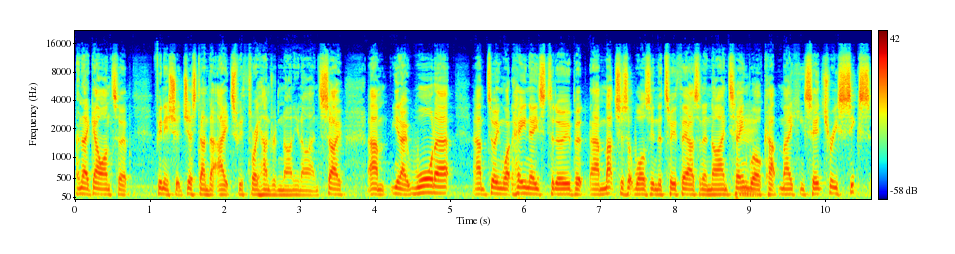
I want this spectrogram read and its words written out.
And they go on to finish at just under eights with 399. So, um, you know, Warner um, doing what he needs to do, but uh, much as it was in the 2019 World Cup, making centuries, six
